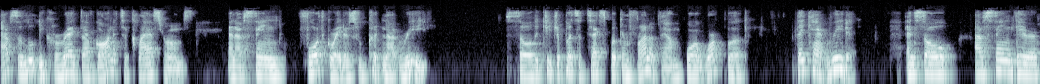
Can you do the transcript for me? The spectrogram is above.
absolutely correct. I've gone into classrooms and I've seen fourth graders who could not read. So the teacher puts a textbook in front of them or a workbook, they can't read it. And so I've seen their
